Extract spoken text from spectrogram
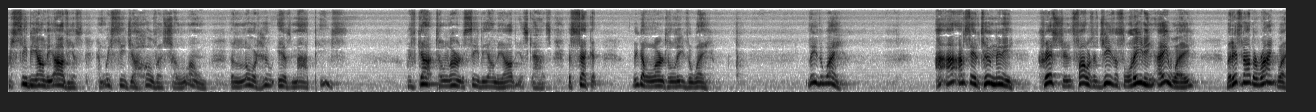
we see beyond the obvious and we see Jehovah Shalom, the Lord who is my peace. We've got to learn to see beyond the obvious, guys. The second We've got to learn to lead the way. Lead the way. I, am seeing too many Christians, followers of Jesus, leading a way, but it's not the right way.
